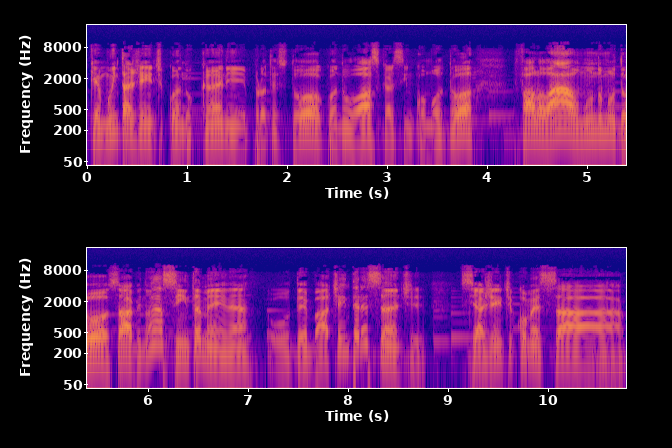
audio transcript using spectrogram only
Porque muita gente, quando o Kanye protestou, quando o Oscar se incomodou, falou, ah, o mundo mudou, sabe? Não é assim também, né? O debate é interessante. Se a gente começar...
